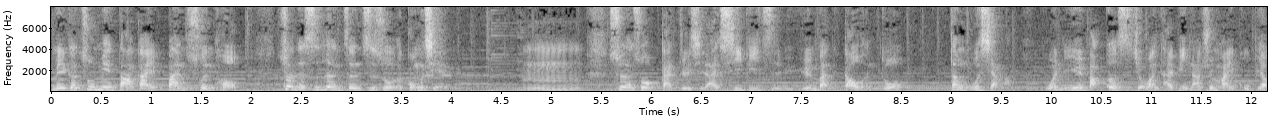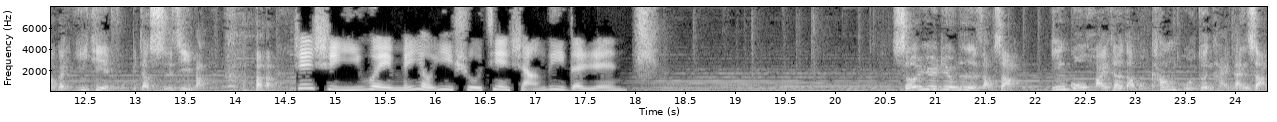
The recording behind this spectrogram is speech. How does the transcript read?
每个柱面大概半寸厚，赚的是认真制作的工钱。嗯，虽然说感觉起来 CP 值比原版的高很多，但我想啊。我宁愿把二十九万台币拿去买股票跟 ETF 比较实际吧。真是一位没有艺术鉴赏力的人。十二月六日的早上，英国怀特岛的康普顿海滩上，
